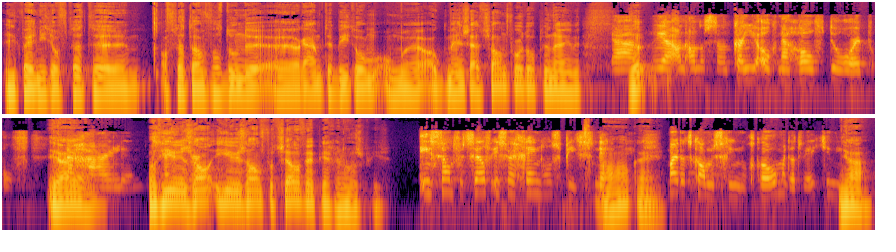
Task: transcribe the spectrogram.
En ik weet niet of dat, eh, of dat dan voldoende eh, ruimte biedt om, om ook mensen uit Zandvoort op te nemen. Ja, Dat- nou ja, anders dan kan je ook naar Hoofddorp of Ja, naar ja. Haarlem. Want hier in, Zand, hier in Zandvoort zelf heb je geen hospice. In Zandvoort zelf is er geen hospice, nee. Oh, oké. Maar dat kan misschien nog komen, dat weet je niet. Ja.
